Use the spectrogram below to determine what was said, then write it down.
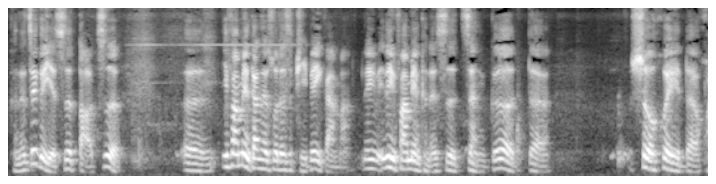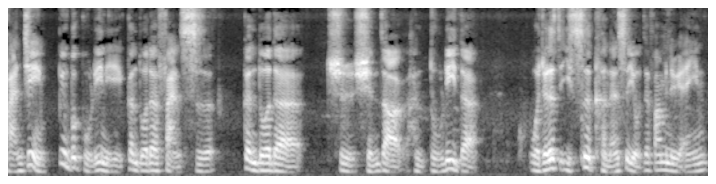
可能这个也是导致，呃，一方面刚才说的是疲惫感嘛，另另一方面可能是整个的社会的环境并不鼓励你更多的反思，更多的去寻找很独立的，我觉得也是可能是有这方面的原因，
